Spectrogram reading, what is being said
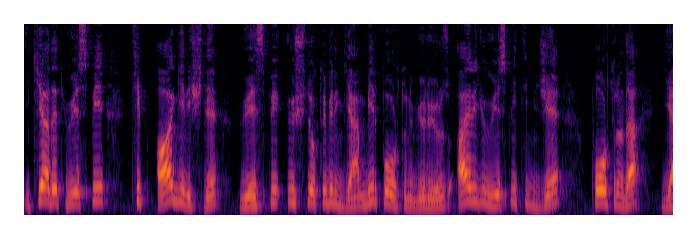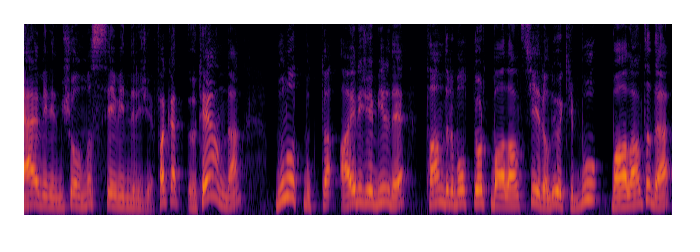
2 adet USB tip A girişli USB 3.1 Gen 1 portunu görüyoruz. Ayrıca USB tip C portuna da yer verilmiş olması sevindirici. Fakat öte yandan bu notebook'ta ayrıca bir de Thunderbolt 4 bağlantısı yer alıyor ki bu bağlantı da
